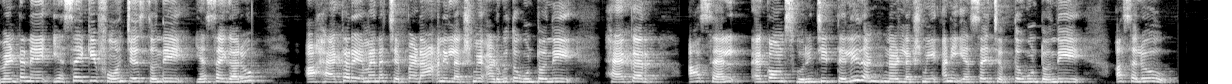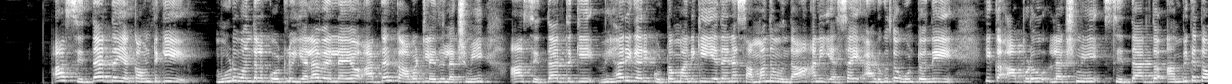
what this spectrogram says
వెంటనే ఎస్ఐకి ఫోన్ చేస్తుంది. ఎస్ఐ గారు ఆ హ్యాకర్ ఏమైనా చెప్పాడా అని లక్ష్మి అడుగుతూ ఉంటుంది. హ్యాకర్ ఆ సెల్ అకౌంట్స్ గురించి తెలియదు అంటున్నాడు లక్ష్మి అని ఎస్ఐ చెప్తూ ఉంటుంది. అసలు ఆ సిద్ధార్థ అకౌంట్కి మూడు వందల కోట్లు ఎలా వెళ్ళాయో అర్థం కావట్లేదు లక్ష్మి. ఆ సిద్ధార్థకి విహారి గారి కుటుంబానికి ఏదైనా సంబంధం ఉందా అని ఎస్ఐ అడుగుతూ ఉంటుంది. ఇక అప్పుడు లక్ష్మి సిద్ధార్థ అంబికతో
